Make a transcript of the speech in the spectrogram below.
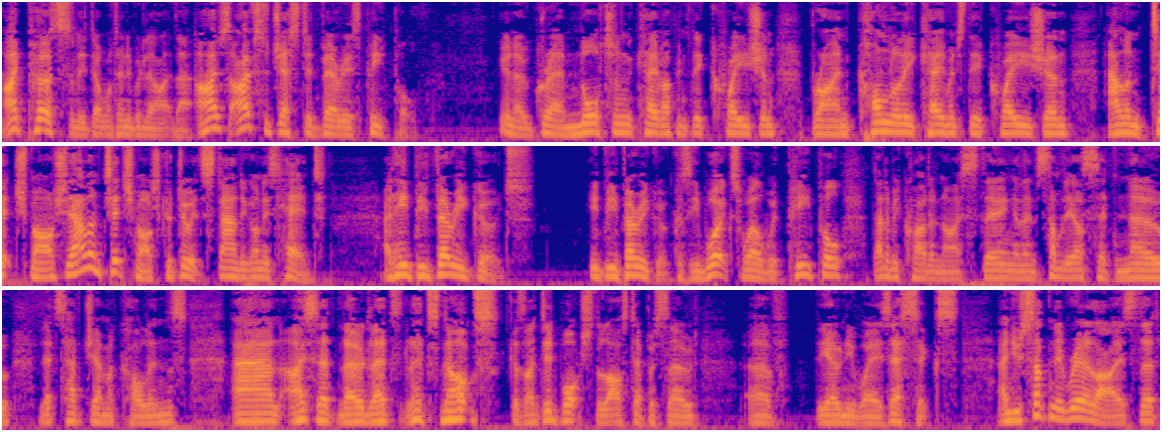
I personally don't want anybody like that. I've, I've suggested various people. You know, Graham Norton came up into the equation, Brian Conley came into the equation, Alan Titchmarsh. Alan Titchmarsh could do it standing on his head, and he'd be very good. He'd be very good because he works well with people. That'd be quite a nice thing. And then somebody else said, "No, let's have Gemma Collins," and I said, "No, let's let's not," because I did watch the last episode of The Only Way Is Essex, and you suddenly realise that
